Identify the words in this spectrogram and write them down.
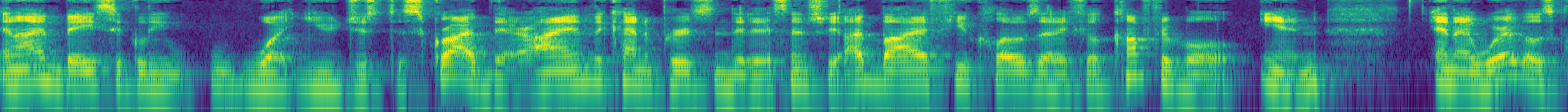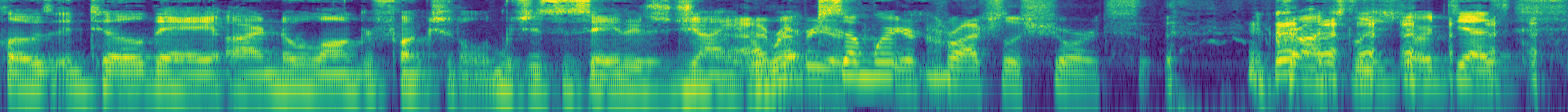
and I'm basically what you just described there. I am the kind of person that essentially I buy a few clothes that I feel comfortable in, and I wear those clothes until they are no longer functional. Which is to say, there's giant I remember rips your, somewhere your crotchless shorts. crotchless shorts, yes.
